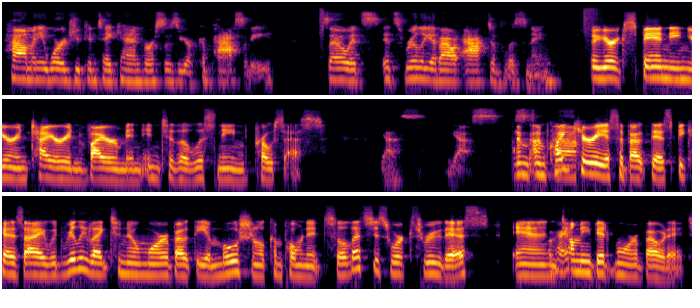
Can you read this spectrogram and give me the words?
how many words you can take in versus your capacity so it's it's really about active listening. So you're expanding your entire environment into the listening process. Yes yes. I'm, I'm quite uh, curious about this because i would really like to know more about the emotional component. So let's just work through this and okay. tell me a bit more about it.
